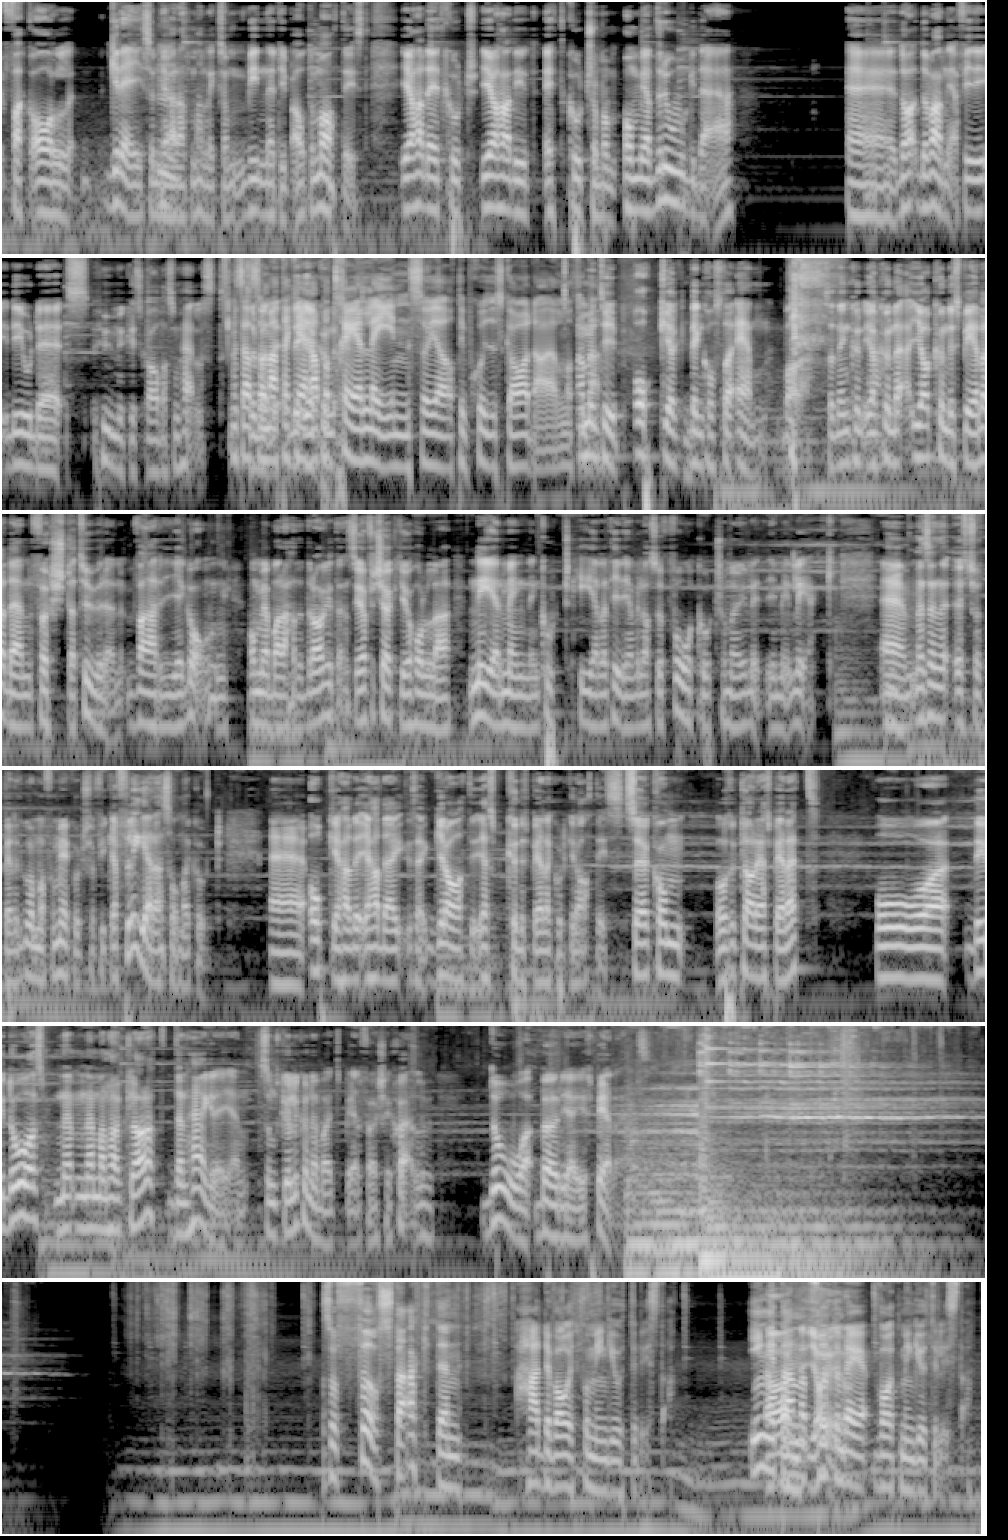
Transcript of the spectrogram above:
fuck all grej som Mm. gör att man liksom vinner typ automatiskt. Jag hade ett kort, jag hade ju ett, ett kort som om, om jag drog det Eh, då, då vann jag, för det, det gjorde hur mycket skada som helst. Så det att som attackerar jag på kunde- tre lanes och gör typ sju skada eller något Ja sånt men där. typ, och jag, den kostar en bara. Så den kunde, jag, kunde, jag kunde spela den första turen varje gång om jag bara hade dragit den. Så jag försökte ju hålla ner mängden kort hela tiden. Jag ville ha så få kort som möjligt i min lek. Eh, men sen eftersom spelet går man får mer kort så fick jag flera sådana kort. Eh, och jag hade, jag hade så här, gratis, jag kunde spela kort gratis. Så jag kom, och så klarade jag spelet. Och det är då, när, när man har klarat den här grejen, som skulle kunna vara ett spel för sig själv, då börjar ju spelet. Alltså första akten hade varit på min Gotelista. Inget Ja, annat ja, ja, förutom ja. det varit min Gotelista.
